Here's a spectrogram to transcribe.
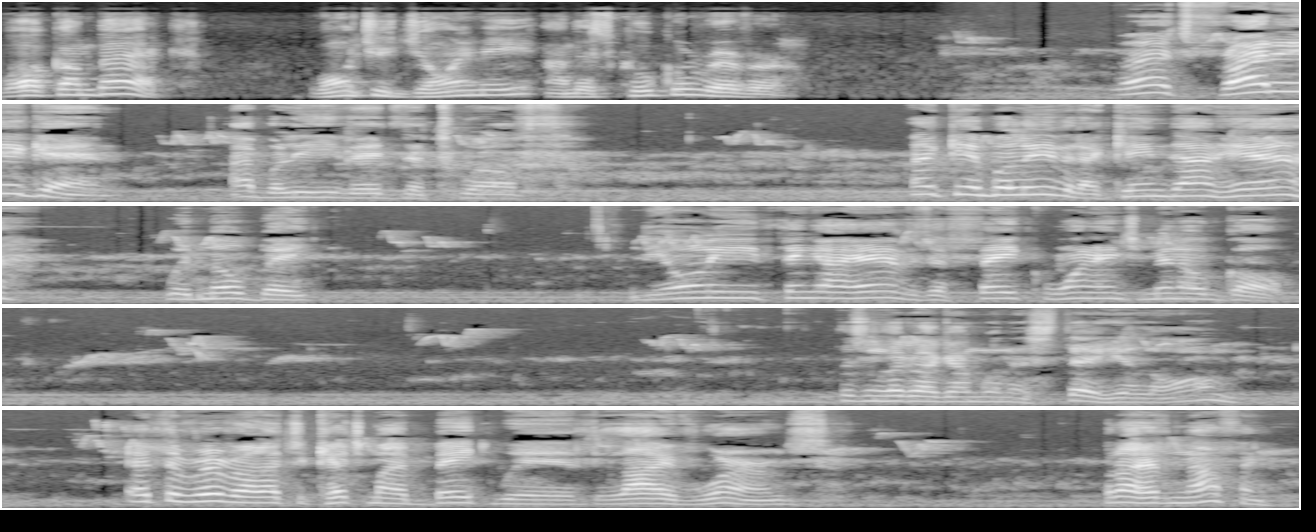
Welcome back. Won't you join me on the Schuylkill River? Well, it's Friday again. I believe it's the 12th. I can't believe it. I came down here with no bait. The only thing I have is a fake one inch minnow gulp. Doesn't look like I'm going to stay here long. At the river, I like to catch my bait with live worms, but I have nothing.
